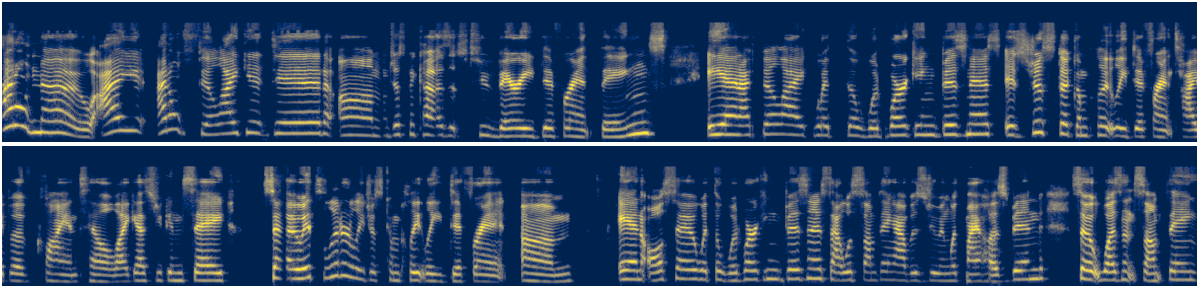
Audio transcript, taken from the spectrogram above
I don't know. I I don't feel like it did um just because it's two very different things. And I feel like with the woodworking business, it's just a completely different type of clientele, I guess you can say. So it's literally just completely different. Um and also with the woodworking business, that was something I was doing with my husband. So it wasn't something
